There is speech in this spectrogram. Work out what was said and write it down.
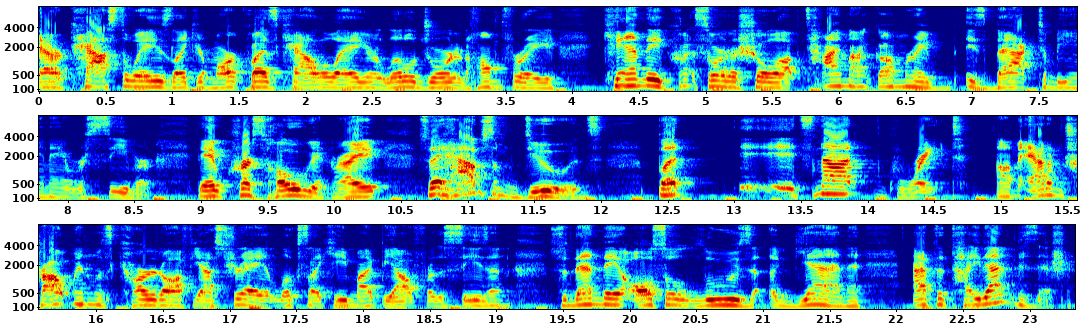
are castaways like your Marquez Callaway, your little Jordan Humphrey, can they sort of show up? Ty Montgomery is back to being a receiver. They have Chris Hogan, right? So they have some dudes, but it's not great. Um, Adam Trautman was carted off yesterday. It looks like he might be out for the season. So then they also lose again at the tight end position.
